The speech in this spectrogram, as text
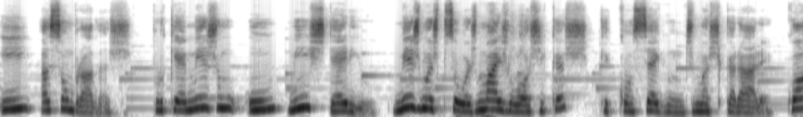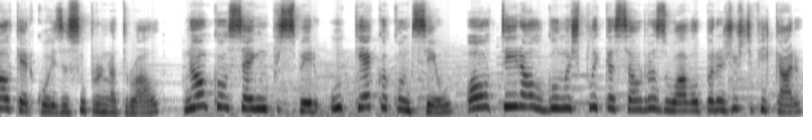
e assombradas. Porque é mesmo um mistério. Mesmo as pessoas mais lógicas, que conseguem desmascarar qualquer coisa supernatural, não conseguem perceber o que é que aconteceu ou ter alguma explicação razoável para justificar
